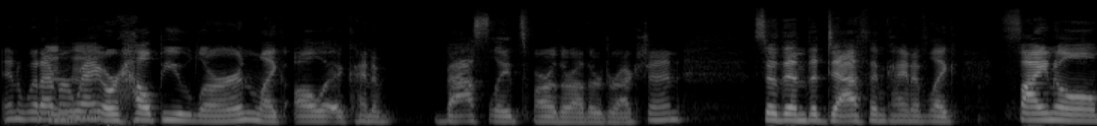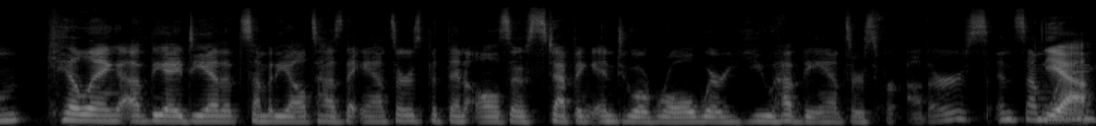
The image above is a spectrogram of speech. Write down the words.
in whatever way Mhm. or help you learn. Like all it kind of vacillates farther other direction. So then the death and kind of like final killing of the idea that somebody else has the answers, but then also stepping into a role where you have the answers for others in some Yeah. way.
